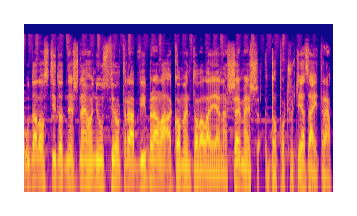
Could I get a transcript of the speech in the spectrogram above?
Udalosti do dnešného newsfiltra vybrala a komentovala Jana Šemeš. Do počutia zajtra.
